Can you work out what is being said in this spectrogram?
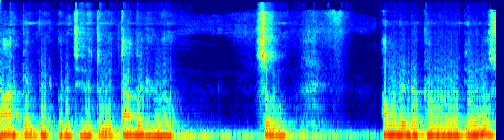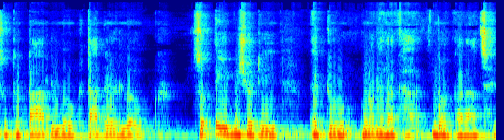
তার ক্যাম্পেইন করেছিলে, তুমি তাদের লোক। সো আমাদের ডক্টর মোহাম্মদ ইউনুস তো তার লোক, তাদের লোক। সো এই বিষয়টি একটু মনে রাখার দরকার আছে।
